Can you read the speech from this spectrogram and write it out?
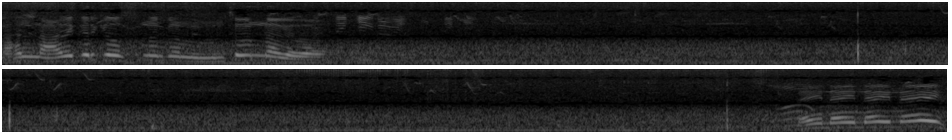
అసలు నా దగ్గరికే వస్తున్నారు కదా నేను నుంచో ఉన్నా కదా नहीं नहीं नहीं नहीं।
